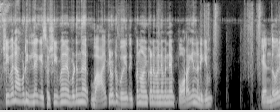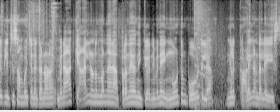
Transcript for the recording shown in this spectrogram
പക്ഷെ ഇവൻ അവിടെ ഇല്ല കേസ് പക്ഷെ ഇവൻ എവിടുന്ന് ബാക്കിലോട്ട് പോയി? ഇപ്പൊ നോക്കണം ഇവനെ പിന്നെ പുറകിൽ നിന്നടിക്കും എന്തോ ഒരു ഗ്ലിച്ച് സംഭവിച്ചെന്നെ. കണ്ടോ ഇവൻ ആ ക്യാനിലുണ്ടെന്ന് പറഞ്ഞാൽ ഞാൻ അത്ര നേരം നിൽക്കുമായിരുന്നു ഇവനെ എങ്ങോട്ടും പോയിട്ടില്ല. നിങ്ങൾ കളി കണ്ടല്ലേ കേസ്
